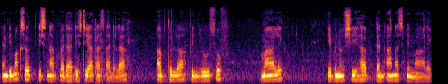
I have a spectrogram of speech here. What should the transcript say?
Yang dimaksud isnad pada hadis di atas adalah Abdullah bin Yusuf, Malik, Ibnu Shihab, dan Anas bin Malik.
